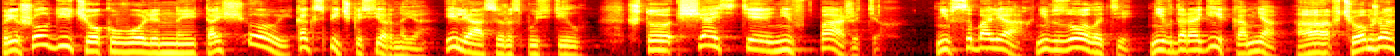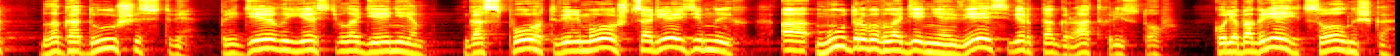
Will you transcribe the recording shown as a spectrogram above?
Пришел дичок уволенный, тащой, как спичка серная, и лясы распустил, что счастье не в пажитях, ни в соболях, ни в золоте, ни в дорогих камнях. А в чем же? Благодушестве. Пределы есть владением. Господ, вельмож, царей земных, а мудрого владения весь вертоград Христов. Коль обогреет солнышко,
